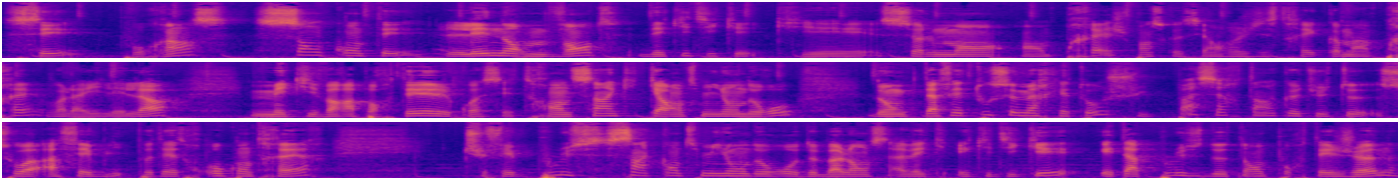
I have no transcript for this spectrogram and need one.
c'est pour Reims, sans compter l'énorme vente d'Ekitike, qui est seulement en prêt. Je pense que c'est enregistré comme un prêt. Voilà, il est là, mais qui va rapporter quoi C'est 35-40 millions d'euros. Donc, tu as fait tout ce mercato. Je suis pas certain que tu te sois affaibli. Peut-être au contraire. Tu fais plus 50 millions d'euros de balance avec Ekitike et tu as plus de temps pour tes jeunes.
